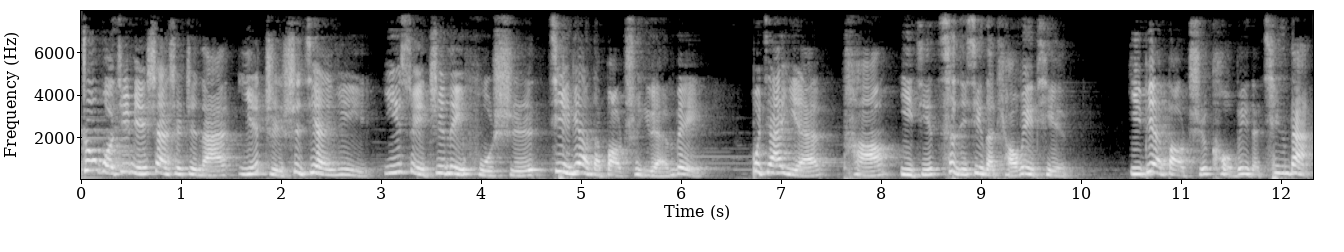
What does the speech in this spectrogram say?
中国居民膳食指南也只是建议一岁之内辅食尽量的保持原味，不加盐、糖以及刺激性的调味品，以便保持口味的清淡。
